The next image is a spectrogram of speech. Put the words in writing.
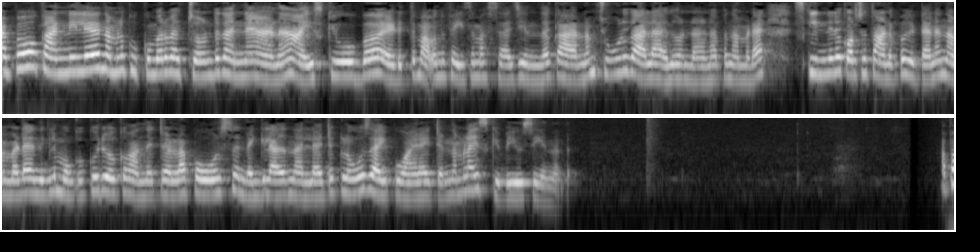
അപ്പോൾ കണ്ണിൽ നമ്മൾ കുക്കുമ്പർ വെച്ചോണ്ട് തന്നെയാണ് ഐസ് ക്യൂബ് എടുത്ത് ഒന്ന് ഫേസ് മസാജ് ചെയ്യുന്നത്. കാരണം ചൂട് കാലം ആയതുകൊണ്ടാണ് അപ്പോൾ നമ്മുടെ സ്കിന്നിന് കുറച്ച് തണുപ്പ് കിട്ടാനും നമ്മുടെ എന്തെങ്കിലും മുഖക്കുരു ഒക്കെ വന്നിട്ടുള്ള പോഴ്സ് ഉണ്ടെങ്കിൽ അത് നല്ലതായിട്ട് ക്ലോസ് ആയി പോകാനായിട്ടാണ് നമ്മൾ ഐസ് ക്യൂബ് യൂസ് ചെയ്യുന്നത്. അപ്പൊ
